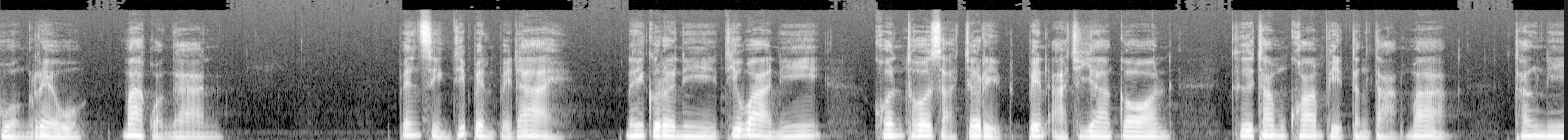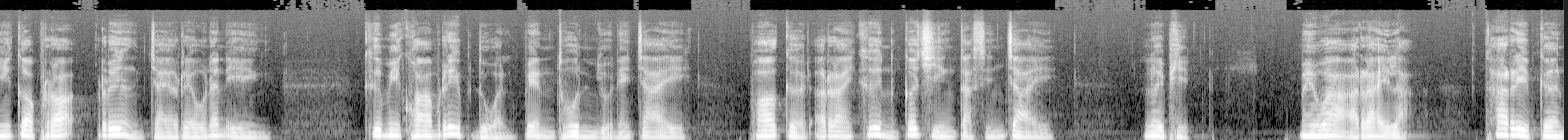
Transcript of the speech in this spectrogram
ห่วงเร็วมากกว่างาน เป็นสิ่งที่เป็นไปได้ ในกรณีที่ว่านี้ คนโทสะจริตเป็นอาชญากร คือทำความผิดต่างๆมาก ทั้งนี้ก็เพราะเรื่องใจเร็วนั่นเอง คือมีความรีบด่วนเป็นทุนอยู่ในใจ พอเกิดอะไรขึ้นก็ชิงตัดสินใจ เลยผิด ไม่ว่าอะไรละ่ะ ถ้ารีบเกิน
